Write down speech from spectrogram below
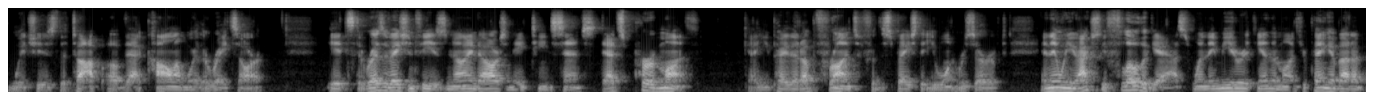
which is the top of that column where the rates are. It's the reservation fee is $9.18. That's per month. Okay, you pay that up front for the space that you want reserved. And then when you actually flow the gas, when they meter at the end of the month, you're paying about a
